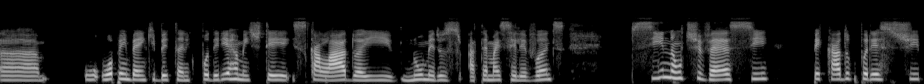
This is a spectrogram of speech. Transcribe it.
uh, o Open Bank britânico poderia realmente ter escalado aí números até mais relevantes se não tivesse pecado por este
